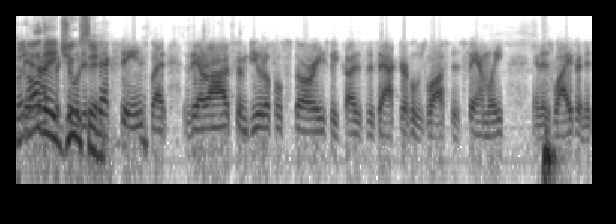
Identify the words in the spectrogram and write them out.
But they're they gratuitous juicy? Sex scenes, but there are some beautiful stories because this actor who's lost his family and his wife and his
